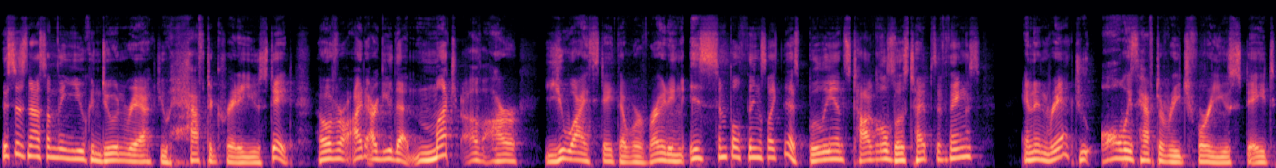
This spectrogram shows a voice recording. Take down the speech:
This is not something you can do in React. You have to create a use state. However, I'd argue that much of our UI state that we're writing is simple things like this, booleans, toggles, those types of things. And in React, you always have to reach for a use state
